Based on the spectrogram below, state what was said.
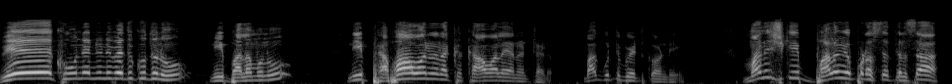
వేకునే నిన్ను వెతుకుదును నీ బలమును నీ ప్రభావాన్ని నాకు కావాలి అని అంటాడు. బాగా గుర్తుపెట్టుకోండి. మనిషికి బలం ఎప్పుడు వస్తుందో తెలుసా?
